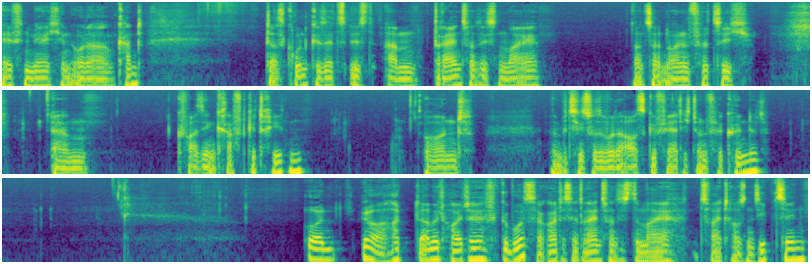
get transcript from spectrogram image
Elfenmärchen oder Kant? Das Grundgesetz ist am 23. Mai 1949 ähm, quasi in Kraft getreten und äh, beziehungsweise wurde ausgefertigt und verkündet. Und ja, hat damit heute Geburtstag. Heute ist der 23. Mai 2017.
